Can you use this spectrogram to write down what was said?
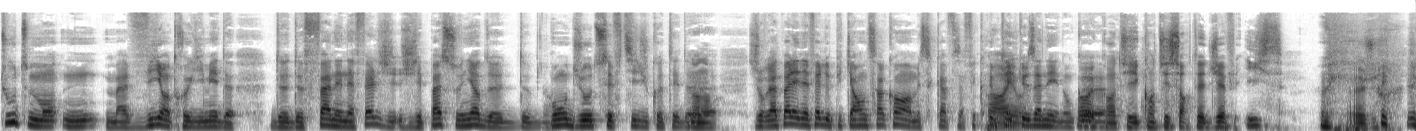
toute mon ma vie entre guillemets de de, de fan NFL, j'ai pas souvenir de, de bons duos de safety du côté de. Non, non. Je regarde pas les NFL depuis 45 ans, hein, mais ça fait quand même Pareil, quelques années. Donc Ouais, euh, quand il quand il sortait Jeff Heath, euh, je-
